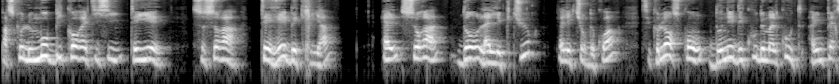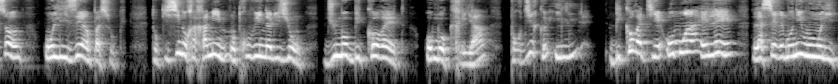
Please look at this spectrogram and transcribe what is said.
parce que le mot bikoret ici, teye, ce sera tehe bekria. Elle sera dans la lecture. La lecture de quoi? C'est que lorsqu'on donnait des coups de malcoute à une personne, on lisait un pasouk. Donc ici, nos chachamim ont trouvé une allusion du mot bikoret au mot kriya pour dire que il, bikoretier, au moins, elle est la cérémonie où on lit.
